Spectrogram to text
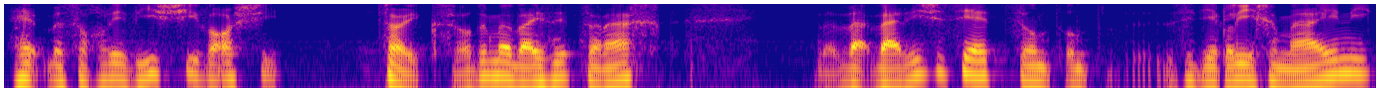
hat man so ein bisschen Wischi-Waschi-Zeugs. Man weiß nicht so recht, wer, wer, ist es jetzt und, und sind die gleicher Meinung.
